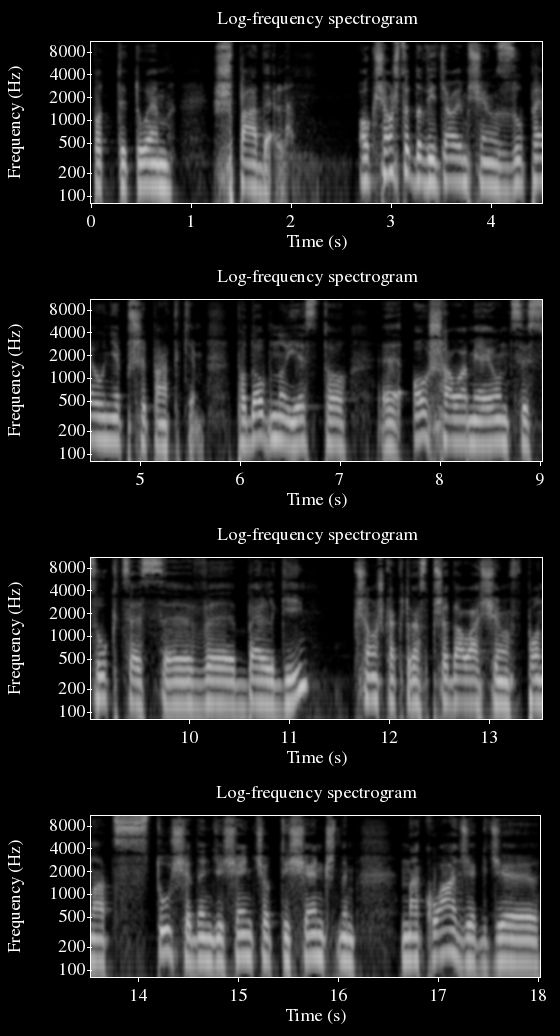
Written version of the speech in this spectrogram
pod tytułem Szpadel. O książce dowiedziałem się zupełnie przypadkiem. Podobno jest to e, oszałamiający sukces e, w Belgii książka, która sprzedała się w ponad 170-tysięcznym nakładzie, gdzie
